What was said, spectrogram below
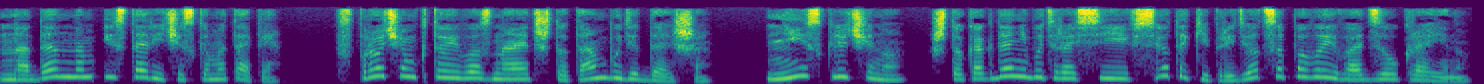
на данном историческом этапе. Впрочем, кто его знает, что там будет дальше. Не исключено, что когда-нибудь России все-таки придется повоевать за Украину,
